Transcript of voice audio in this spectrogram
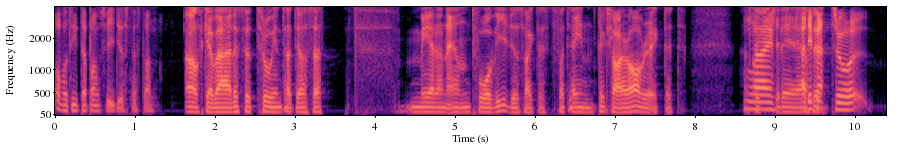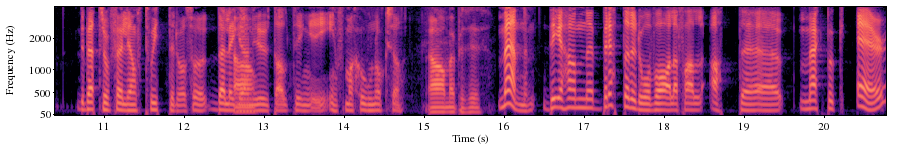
av att titta på hans videos nästan. Ja, ska jag vara ärlig så tror jag inte att jag har sett mer än en, två videos faktiskt, för att jag inte klarar av det riktigt. Jag Nej, det, det, alltså, är bättre att, det är bättre att följa hans Twitter då, så där lägger Ja. han ju ut allting i information också. Ja, men precis. Men det han berättade då var i alla fall att eh, Macbook Air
